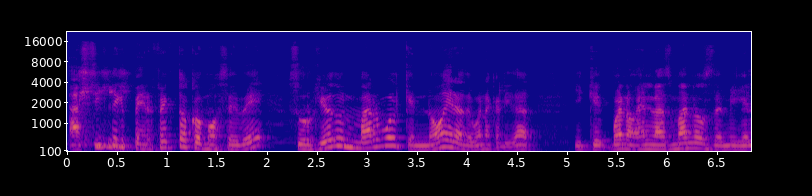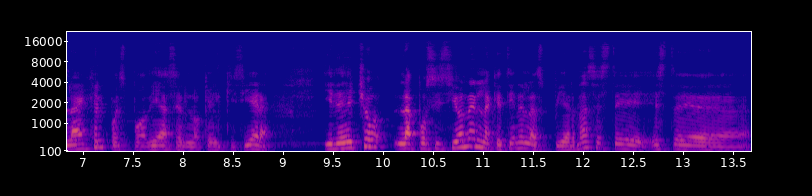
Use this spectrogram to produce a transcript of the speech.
así de perfecto como se ve, surgió de un mármol que no era de buena calidad y que, bueno, en las manos de Miguel Ángel, pues podía hacer lo que él quisiera. Y de hecho, la posición en la que tiene las piernas, este, este,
